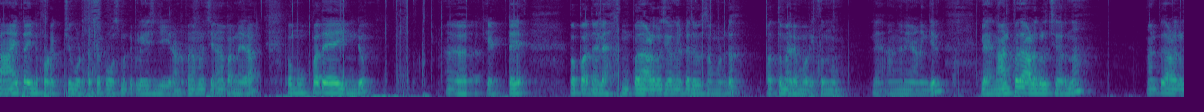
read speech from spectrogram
താഴത്തെ അതിന്റെ പ്രൊഡക്റ്റ് കൊടുത്തിട്ട് ക്രോസ് മൾട്ടിപ്ലിക്കേഷൻ ചെയ്യലാണ് അപ്പോൾ നമ്മൾ ഞാൻ പറഞ്ഞുതരാം. ഇപ്പോൾ മുപ്പത് ഇന്റു എട്ട് ഇപ്പോൾ പത്ത് അല്ലേ മുപ്പത് ആളുകൾ ചേർന്ന് എട്ട് ദിവസം കൊണ്ട് പത്ത് മരം മുറിക്കുന്നു അല്ലേ? അങ്ങനെയാണെങ്കിൽ അല്ലേ നാൽപ്പത് ആളുകൾ ചേർന്ന് നാൽപ്പത് ആളുകൾ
